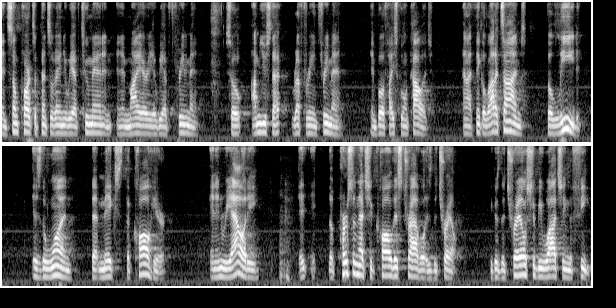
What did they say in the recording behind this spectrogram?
in some parts of Pennsylvania we have two men, and, and in my area we have three men. So I'm used to refereeing three men in both high school and college, and I think a lot of times the lead is the one that makes the call here, and in reality, it, it, the person that should call this travel is the trail because the trail should be watching the feet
